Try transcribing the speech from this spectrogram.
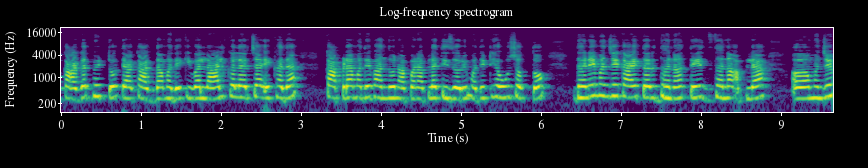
कागद भेटतो त्या कागदामध्ये किंवा लाल कलरच्या एखाद्या कापडामध्ये बांधून आपण आपल्या तिजोरीमध्ये ठेवू शकतो. धने म्हणजे काय? तर धन तेच धन आपल्या म्हणजे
